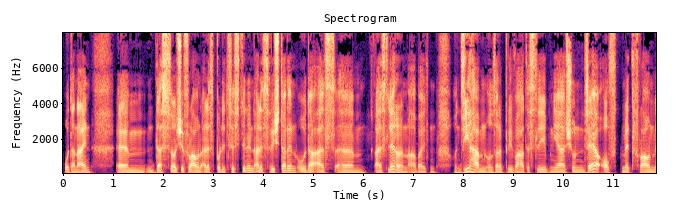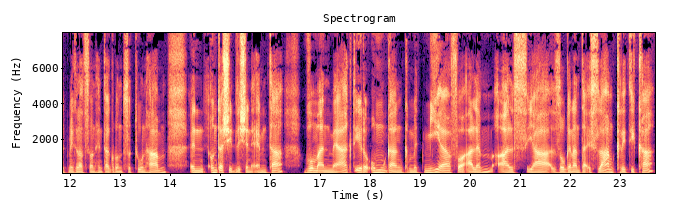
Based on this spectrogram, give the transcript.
oder nein, ähm, dass solche Frauen als Polizistinnen, als Richterin oder als, ähm, als Lehrerin arbeiten. Und wir haben unser privates Leben ja schon sehr oft mit Frauen mit Migrationshintergrund zu tun haben, in unterschiedlichen Ämter, wo man merkt, ihre Umgang mit mir vor allem als ja sogenannter Islamkritiker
